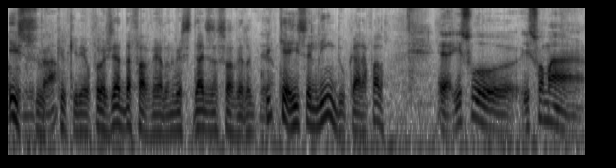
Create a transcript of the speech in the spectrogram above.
Isso que eu queria, o projeto da favela, Universidades na Favela. O que, é isso? É lindo, cara. Fala. É, isso, isso é uma,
